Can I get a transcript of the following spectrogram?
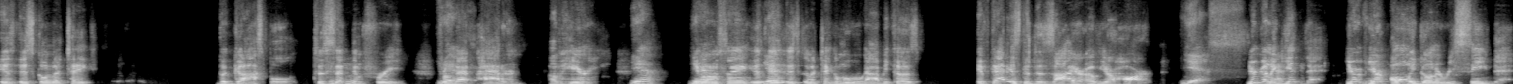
it's going to take the gospel to set Mhm. them free from Yes. that pattern of hearing. yeah. You know what. I'm saying? It- it- Yeah. it's going to take a move of God because if that is the desire of your heart, Yes. you're going to get that. You're, Yeah. you're only going to receive that.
